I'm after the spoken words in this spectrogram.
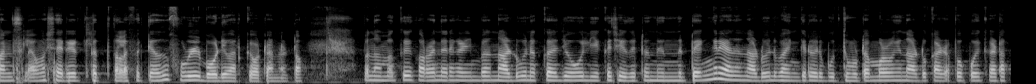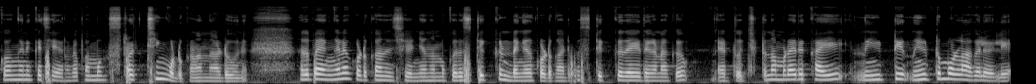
മനസ്സിലാവും ശരീരത്തിൽ എത്രത്തോളം എഫക്റ്റ് അത് ഫുൾ ബോഡി വർക്കൗട്ടാണ് കേട്ടോ. അപ്പോൾ നമുക്ക് കുറേ നേരം കഴിയുമ്പോൾ നടുവിനൊക്കെ ജോലിയൊക്കെ ചെയ്തിട്ട് നിന്നിട്ട് എങ്ങനെയാണ് നടുവിന് ഭയങ്കര ഒരു ബുദ്ധിമുട്ട്? നമ്മൾ ഈ നടു കഴപ്പ് പോയി കിടക്കും അങ്ങനെയൊക്കെ ചെയ്യാറുണ്ട്. അപ്പോൾ നമുക്ക് സ്ട്രെച്ചിങ് കൊടുക്കണം നടുവിന്. അതിപ്പോൾ എങ്ങനെ കൊടുക്കാമെന്ന് വെച്ച് കഴിഞ്ഞാൽ നമുക്കൊരു സ്റ്റിക്ക് ഉണ്ടെങ്കിൽ കൊടുക്കാം. ഇപ്പോൾ സ്റ്റിക്ക് ഇത് കണക്ക് എടുത്ത് വെച്ചിട്ട് നമ്മുടെ ഒരു കൈ നീട്ടി നീട്ടുമ്പോൾ ഉള്ള അകലമില്ലേ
